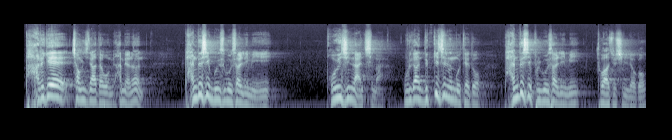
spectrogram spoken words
바르게 정진하다 보면 하면은 반드시 문수보살님이 보이지는 않지만 우리가 느끼지는 못해도 반드시 불보살님이 도와주시려고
